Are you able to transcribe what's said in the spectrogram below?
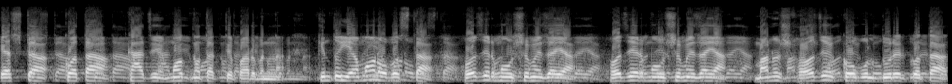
এক্সট্রা কথা কাজে মগ্ন থাকতে পারবেন না। কিন্তু এমন অবস্থা, হজের মৌসুমে যায়া, হজের মৌসুমে যায়া, মানুষ হজের কবুল দূরের কথা,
